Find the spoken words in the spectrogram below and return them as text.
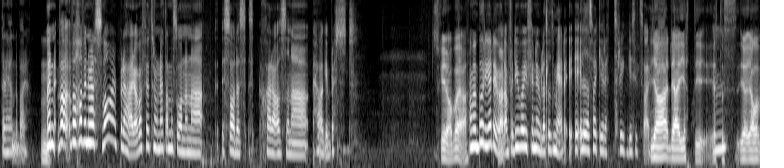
den är underbar. Mm. Men vad, vad har vi några svar på det här? då? Varför tror ni att amazonerna sades skära av sina högerbröst? Ska jag börja? Ja men börja du Ja. Adam, för du har ju förnulat lite mer. E- Elias verkar ju rätt trygg i sitt svar. Ja det är jätte, jätte Mm. jag, jag har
